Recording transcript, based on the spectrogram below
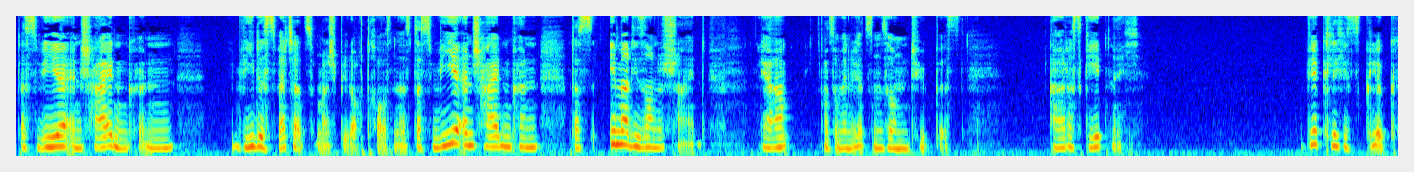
dass wir entscheiden können, wie das Wetter zum Beispiel auch draußen ist, dass wir entscheiden können, dass immer die Sonne scheint. Ja, also wenn du jetzt ein Sonnentyp bist. Aber das geht nicht. Wirkliches Glück,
